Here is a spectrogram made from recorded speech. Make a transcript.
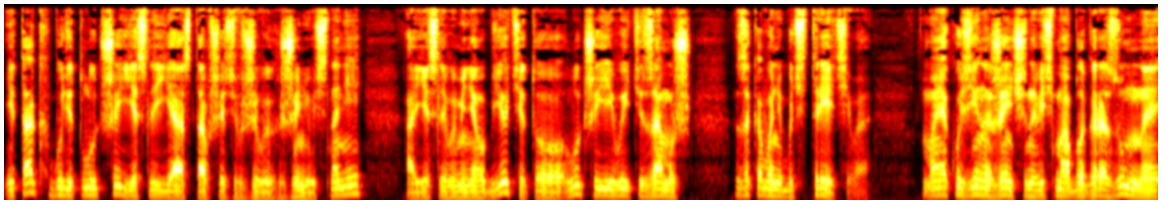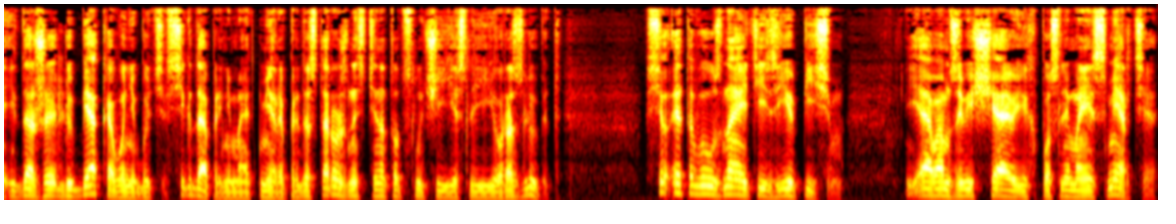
И так будет лучше, если я, оставшись в живых, женюсь на ней, — а если вы меня убьете, то лучше ей выйти замуж за кого-нибудь третьего. Моя кузина женщина весьма благоразумная и даже любя кого-нибудь всегда принимает меры предосторожности на тот случай, если ее разлюбят. Все это вы узнаете из ее писем. Я вам завещаю их после моей смерти.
